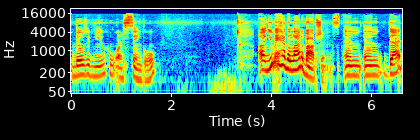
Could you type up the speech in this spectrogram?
Those of you who are single uh, you may have a lot of options and and that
